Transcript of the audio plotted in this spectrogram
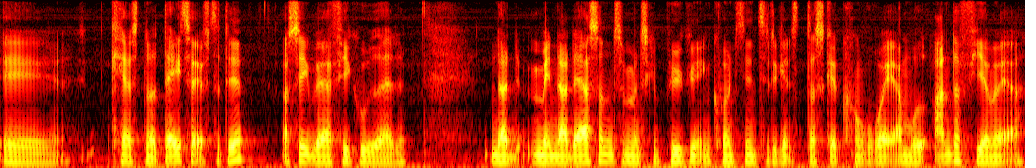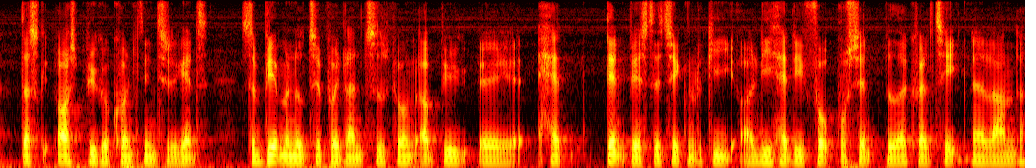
øh, kaste noget data efter det, og se, hvad jeg fik ud af det. Når, men når det er sådan, at man skal bygge en kunstig intelligens, der skal konkurrere mod andre firmaer, der skal også bygger kunstig intelligens, så bliver man nødt til på et eller andet tidspunkt at bygge, øh, have den bedste teknologi, og lige have de få procent bedre kvalitet end alle andre.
